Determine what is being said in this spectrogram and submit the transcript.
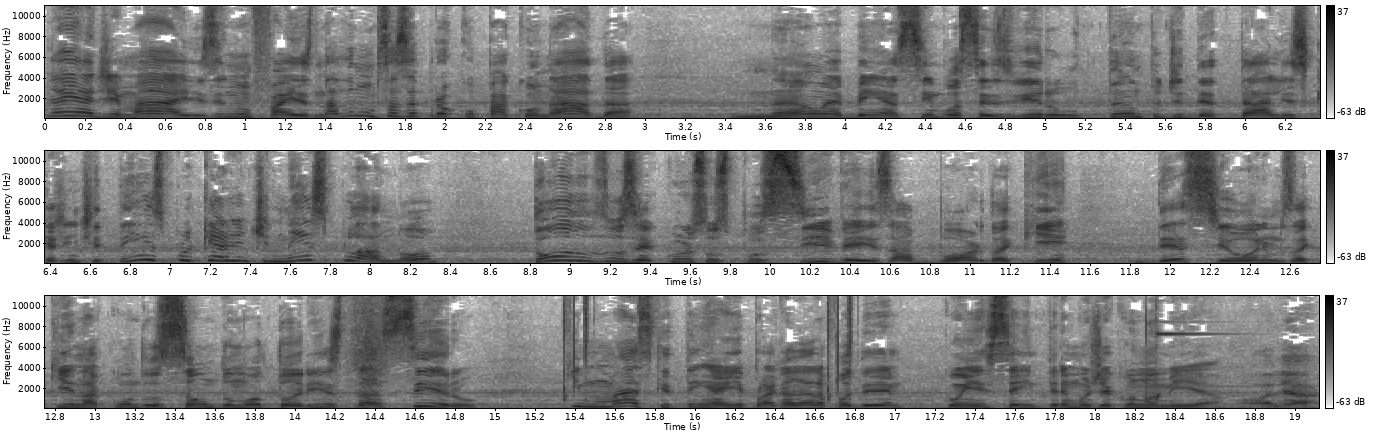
ganha demais e não faz nada, não precisa se preocupar com nada. Não é bem assim, vocês viram o tanto de detalhes que a gente tem, isso porque a gente nem explanou todos os recursos possíveis a bordo aqui desse ônibus aqui na condução do motorista Ciro que mais que tem aí para a galera poder conhecer em termos de economia? Olha,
